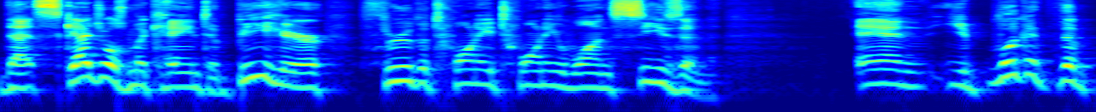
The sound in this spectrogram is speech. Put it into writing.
that schedules McCain to be here through the 2021 season and you look at the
